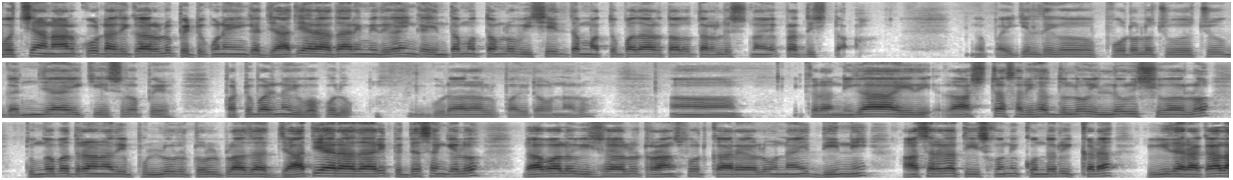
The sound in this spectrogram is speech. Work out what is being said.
వచ్చిన నార్కోట్ అధికారులు పెట్టుకునే ఇంకా జాతీయ రహదారి మీదుగా ఇంకా ఇంత మొత్తంలో నిషేధిత మత్తు పదార్థాలు తరలిస్తున్నాయో ప్రతిష్ట ఇంకా పైకి వెళ్తే ఫోటోలో చూడవచ్చు గంజాయి కేసులో పట్టుబడిన యువకులు. గుడారాలు బయట ఉన్నారు. ఇక్కడ నిఘా ఇది రాష్ట్ర సరిహద్దుల్లో ఇల్లూరు శివారులో తుంగభద్రా నది పుల్లూరు టోల్ ప్లాజా జాతీయ రహదారి పెద్ద సంఖ్యలో డాబాలు విషయాలు ట్రాన్స్పోర్ట్ కార్యాలు ఉన్నాయి. దీన్ని ఆసరగా తీసుకొని కొందరు ఇక్కడ వివిధ రకాల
